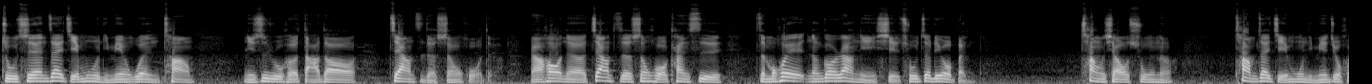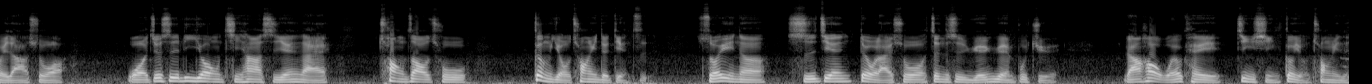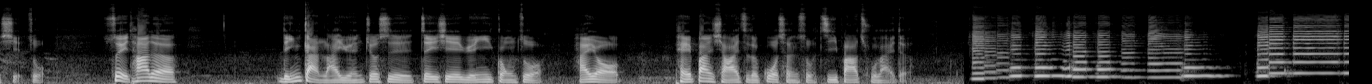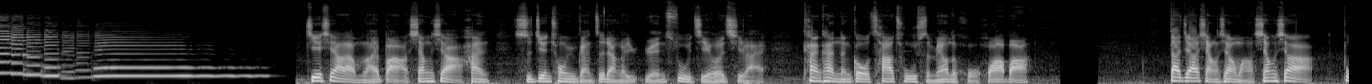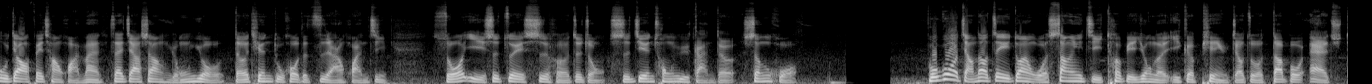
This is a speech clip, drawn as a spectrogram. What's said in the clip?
主持人在节目里面问 Tom：“ 你是如何达到这样子的生活的？然后呢，这样子的生活看似怎么会能够让你写出这六本畅销书呢？”Tom 在节目里面就回答说：“我就是利用其他的时间来创造出更有创意的点子，所以呢，时间对我来说真的是源源不绝。然后我又可以进行更有创意的写作，所以他的。”灵感来源就是这一些园艺工作，还有陪伴小孩子的过程所激发出来的。接下来，我们来把乡下和时间充裕感这两个元素结合起来，看看能够擦出什么样的火花吧。大家想象嘛，乡下步调非常缓慢，再加上拥有得天独厚的自然环境。所以是最适合这种时间充裕感的生活。不过讲到这一段，我上一集特别用了一个片语，叫做 “double-edged”。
